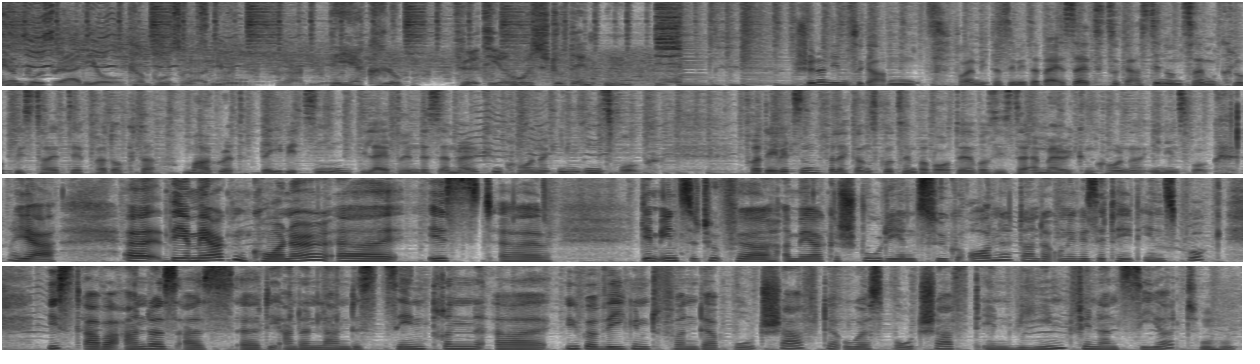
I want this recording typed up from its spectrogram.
Campus Radio. Campus Radio. Der Club für Tirols Studenten. Schönen Dienstagabend, freue mich, dass ihr mit dabei seid. Zu Gast in unserem Club ist heute Frau Dr. Margaret Davidson, die Leiterin des American Corner in Innsbruck. Frau Davidson, vielleicht ganz kurz ein paar Worte. Was ist der American Corner in Innsbruck? Ja, uh, the American Corner uh, ist uh, dem Institut für Amerika-Studien zugeordnet an der Universität Innsbruck, ist aber anders als äh, die anderen Landeszentren äh, überwiegend von der Botschaft, der US-Botschaft in Wien finanziert. Mhm.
